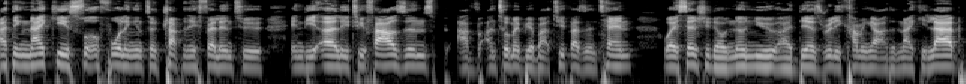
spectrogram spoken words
I think Nike is sort of falling into a trap that they fell into in the early 2000s uh, until maybe about 2010, where essentially there were no new ideas really coming out of the Nike lab.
